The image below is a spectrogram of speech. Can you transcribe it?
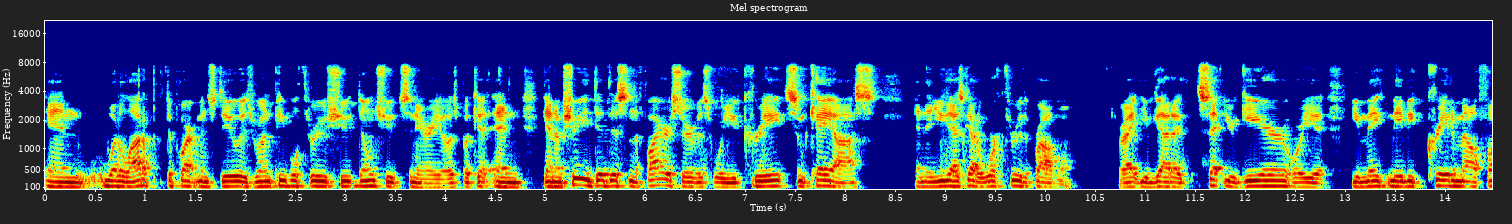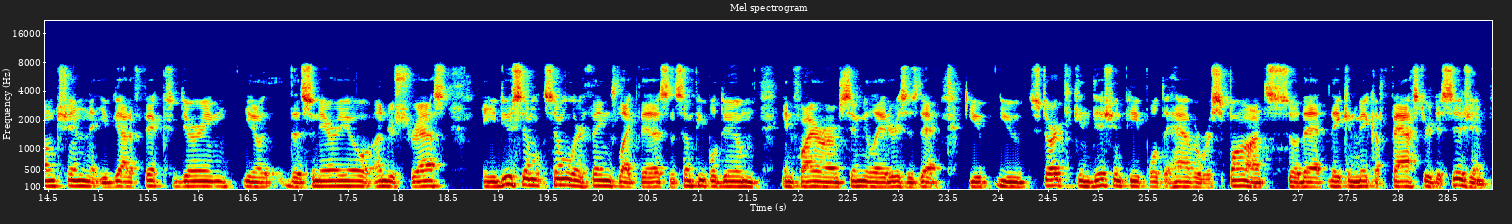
And what a lot of departments do is run people through shoot, don't shoot scenarios. Because, and, and I'm sure you did this in the fire service where you create some chaos and then you guys got to work through the problem, right? You've got to set your gear or you, you make maybe create a malfunction that you've got to fix during, you know, the scenario under stress and you do sim- similar things like this, and some people do them in firearm simulators, is that you you start to condition people to have a response so that they can make a faster decision.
